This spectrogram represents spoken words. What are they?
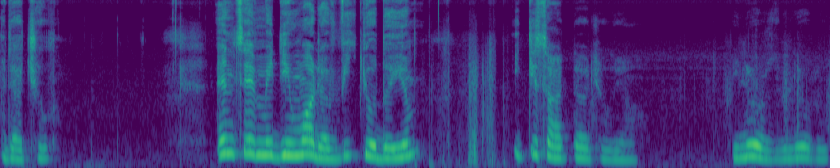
Hadi açıl. En sevmediğim var ya videodayım. 2 saatte açılıyor. Biliyoruz biliyoruz.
